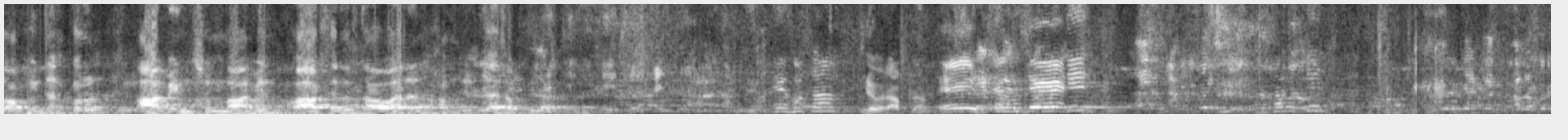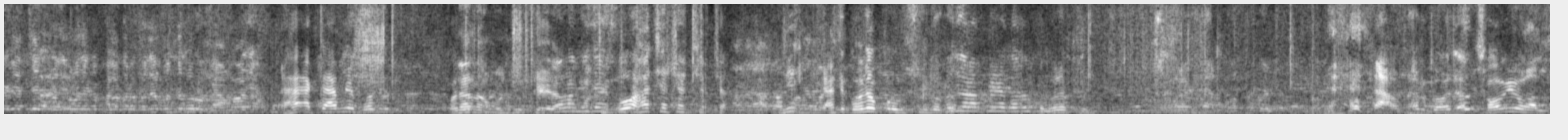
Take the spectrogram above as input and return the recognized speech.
তৌফিক দান করুন। আমিন, সুম্মা আমিন। ওয়া আখিরু আলহামদুলিল্লাহ রাব্বিল আলামিন। এবার আপনার। হ্যাঁ একটা আপনি গজল ও আচ্ছা আচ্ছা আচ্ছা আচ্ছা। জি গজল পড়ুন সুন্দর গজল গজল পড়ুন। আপনার গজল সবই ভালো।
